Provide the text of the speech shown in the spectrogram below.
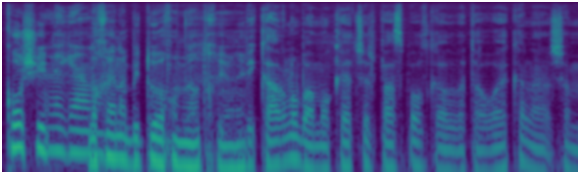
קושי, לגמרי. לכן הביטוח הוא מאוד חיוני. ביקרנו במוקד של Passport Card, ואתה רואה כאן שם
